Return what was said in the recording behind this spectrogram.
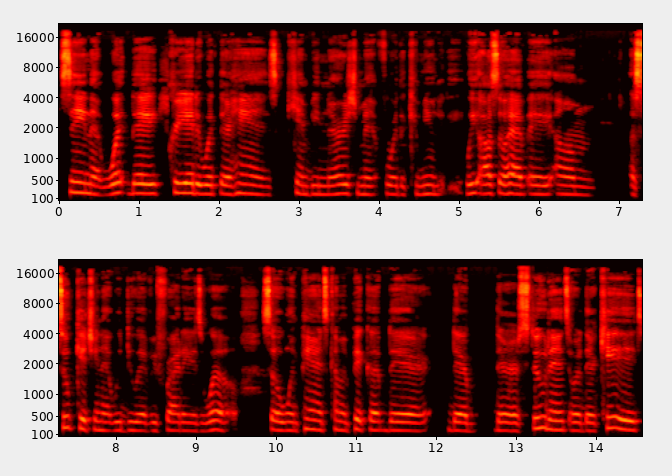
seeing that what they created with their hands can be nourishment for the community. We also have a um, a soup kitchen that we do every Friday as well. So when parents come and pick up their their their students or their kids,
